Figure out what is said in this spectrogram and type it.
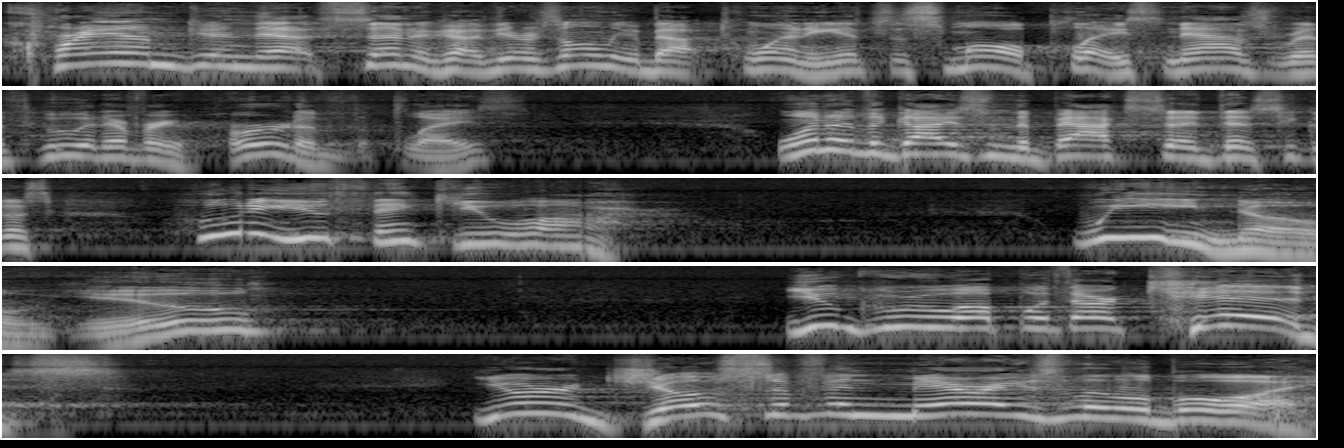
crammed in that synagogue. There's only about 20. It's a small place, Nazareth. Who had ever heard of the place? One of the guys in the back said this. He goes, Who do you think you are? We know you. You grew up with our kids. You're Joseph and Mary's little boy.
